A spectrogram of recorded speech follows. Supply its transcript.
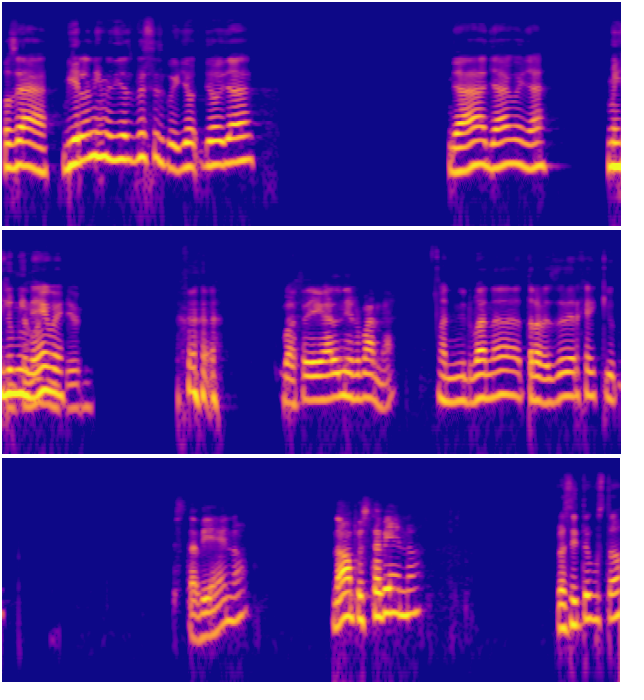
O sea, vi el anime diez veces, güey. Yo, yo ya... Ya, ya, güey, ya. Me iluminé, güey. ¿Vas a llegar al Nirvana? Al Nirvana a través de ver Haikyuu. Está bien, ¿no? No, pues está bien, ¿no? ¿Pero sí te gustó?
